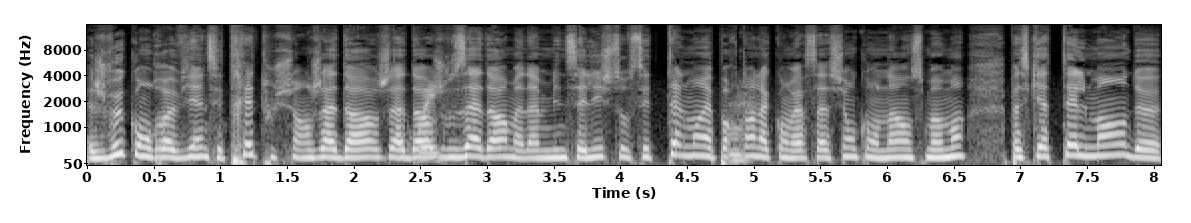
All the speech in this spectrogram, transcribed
Je veux qu'on revienne. C'est très touchant. J'adore, j'adore. Oui. Je vous adore, Madame Vincelli. Je trouve que c'est tellement important la conversation qu'on a en ce moment parce qu'il y a tellement de,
